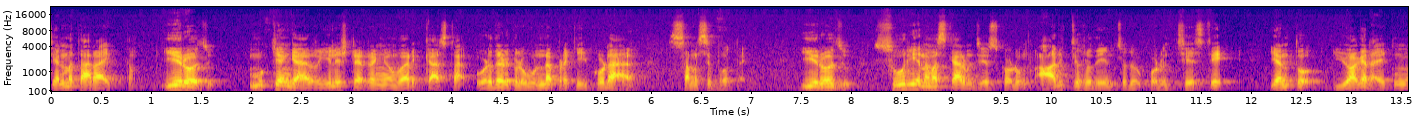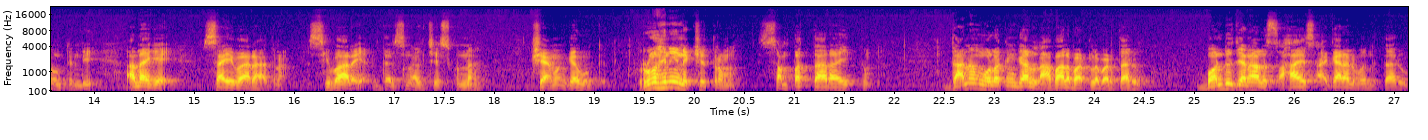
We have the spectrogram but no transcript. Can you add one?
జన్మతారాయుక్తం ఈరోజు ముఖ్యంగా రియల్ ఎస్టేట్ రంగం వారికి కాస్త ఒడిదొడుకులు ఉన్నప్పటికీ కూడా సమస్య పోతాయి. ఈరోజు సూర్య నమస్కారం చేసుకోవడం ఆదిత్య హృదయం చదువుకోవడం చేస్తే ఎంతో యోగదాయకంగా ఉంటుంది. అలాగే శైవారాధన శివాలయ దర్శనాలు చేసుకున్న క్షేమంగా ఉంటుంది. రోహిణి నక్షత్రం సంపత్తారాయుక్తం. ధన మూలకంగా లాభాల బట్టలు పడతారు. బండు జనాలు సహాయ సహకారాలు పొందుతారు.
